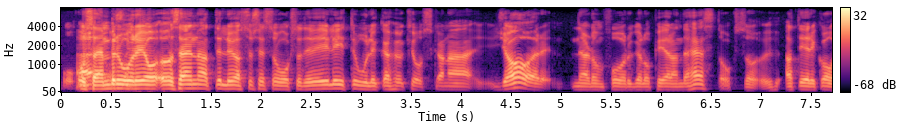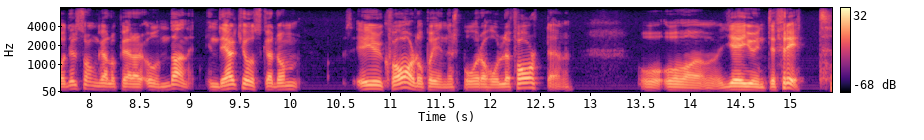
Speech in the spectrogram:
Och, Nej, och sen beror alltså- det och sen att det löser sig så också. Det är ju lite olika hur kuskarna gör när de får galopperande häst också. Att Erik Adelsson galopperar undan. En del kuskar de är ju kvar då på innerspår och håller farten. Och, och ger ju inte fritt.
